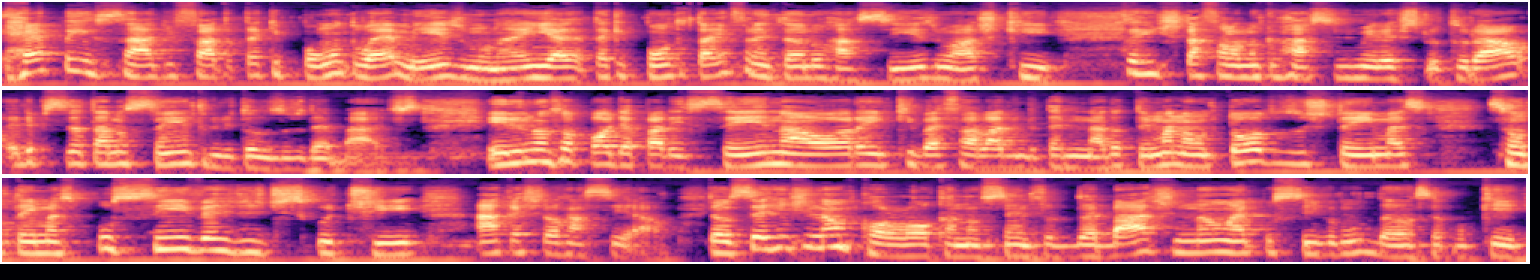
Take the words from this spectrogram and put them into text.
repensar de fato até que ponto é mesmo, né? E até que ponto está enfrentando o racismo. Acho que se a gente está falando que o racismo é estrutural, ele precisa estar tá no centro de todos os debates. Ele não só pode aparecer na hora em que vai falar de um determinado tema, não. Todos os temas são temas possíveis de discutir a questão racial. Então, se a gente não coloca no centro do debate, não é possível mudança, porque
